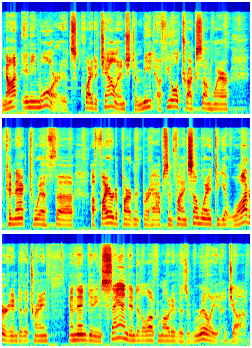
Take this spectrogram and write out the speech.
Not anymore. It's quite a challenge to meet a fuel truck somewhere, connect with uh, a fire department perhaps, and find some way to get water into the train. And then getting sand into the locomotive is really a job.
